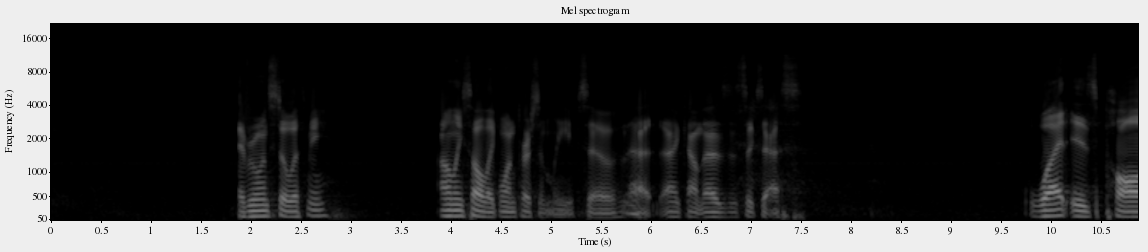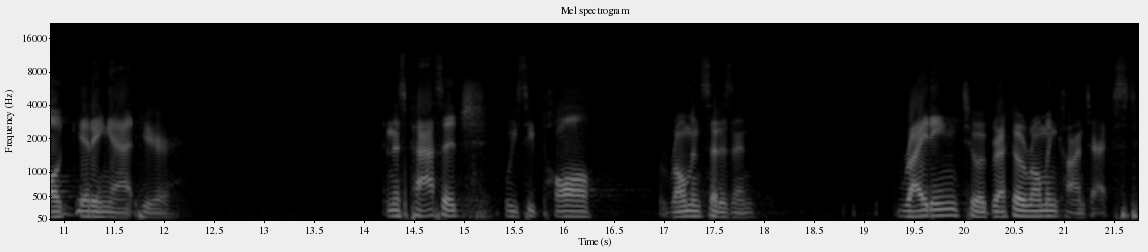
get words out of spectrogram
Everyone still with me? I only saw like one person leave, so that I count that as a success. What is Paul getting at here? In this passage, we see Paul, a Roman citizen, writing to a Greco Roman context.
